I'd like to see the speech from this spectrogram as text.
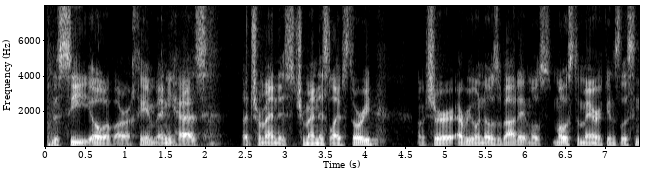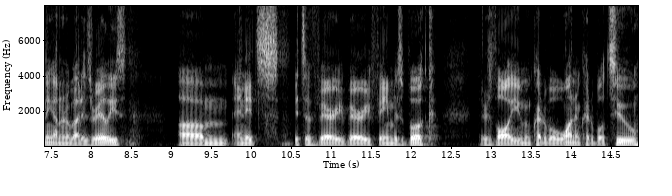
the CEO of Arachim, and he has a tremendous, tremendous life story. I'm sure everyone knows about it. Most most Americans listening, I don't know about Israelis, um, and it's it's a very, very famous book. There's volume Incredible One, Incredible Two,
